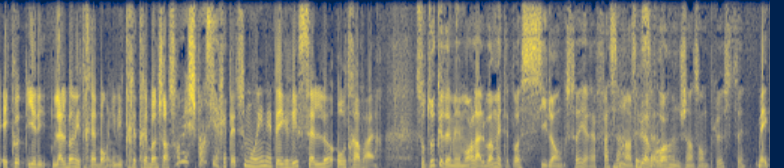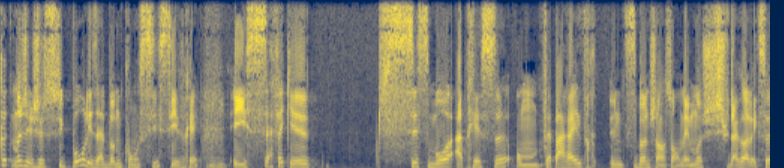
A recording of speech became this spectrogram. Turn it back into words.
Écoute, l'album est très bon, il y a des très très bonnes chansons mais je pense qu'il y aurait peut-être eu moyen d'intégrer celle-là au travers. Surtout que de mémoire, l'album était pas si long que ça. Il y aurait facilement Non, pu ça. avoir une chanson de plus, tu sais. Mais écoute, moi je, je suis pour les albums concis, c'est vrai. Mhm. Et ça fait que six mois après ça, on me fait paraître une si bonne chanson, mais moi je suis d'accord avec ça.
